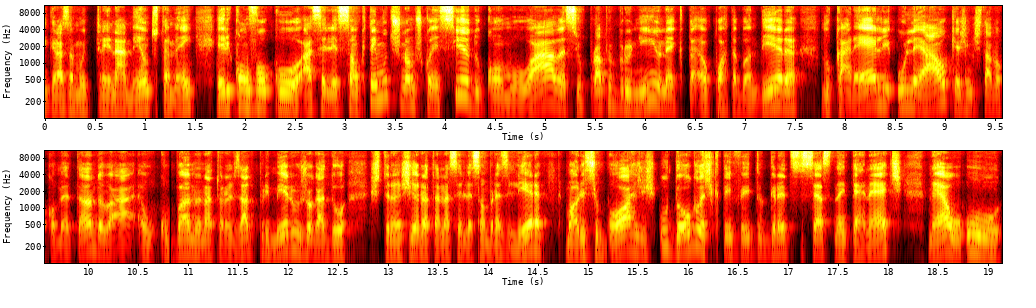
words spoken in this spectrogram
graças a muito treinamento também. Ele convocou a seleção, que tem muitos nomes conhecidos, como o Wallace, o próprio Bruninho, né, que tá, é o porta-bandeira, Lucarelli, o Leal, que a gente estava comentando, a, o cubano naturalizado, primeiro jogador estrangeiro a estar na seleção brasileira, Maurício Borges, o Douglas, que tem feito grande sucesso na internet, né, o, o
